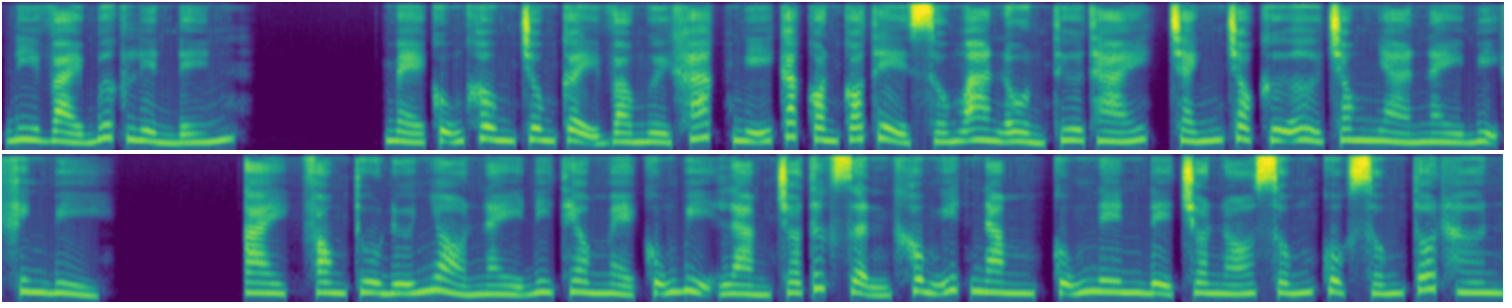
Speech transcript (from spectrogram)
đi vài bước liền đến. Mẹ cũng không trông cậy vào người khác nghĩ các con có thể sống an ổn thư thái, tránh cho cứ ở trong nhà này bị khinh bỉ. Ai, phong thu đứa nhỏ này đi theo mẹ cũng bị làm cho tức giận không ít năm, cũng nên để cho nó sống cuộc sống tốt hơn.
